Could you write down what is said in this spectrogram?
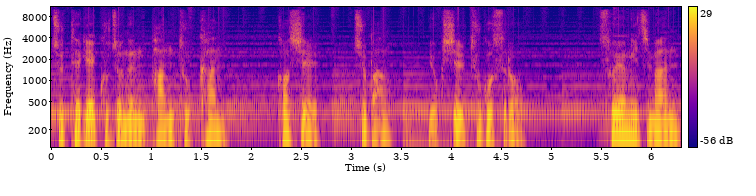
주택의 구조는 방두 칸, 거실, 주방, 욕실 두 곳으로 소형이지만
